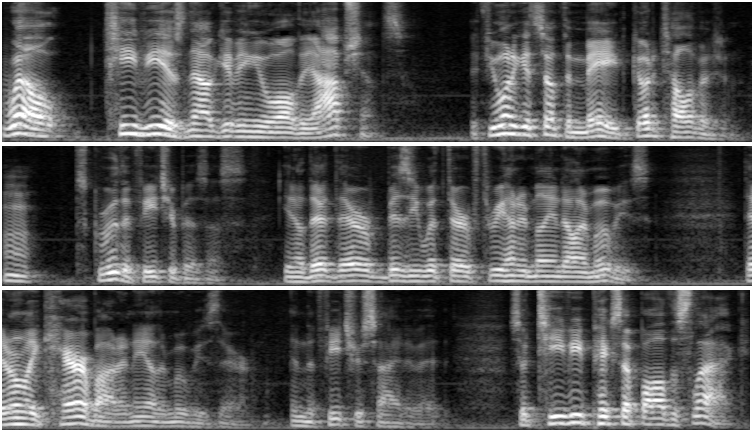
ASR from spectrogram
Well, TV is now giving you all the options. If you want to get something made, go to television. Screw the feature business. You know, they're, they're busy with their $300 million movies. They don't really care about any other movies there in the feature side of it. So TV picks up all the slack.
